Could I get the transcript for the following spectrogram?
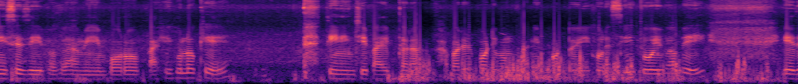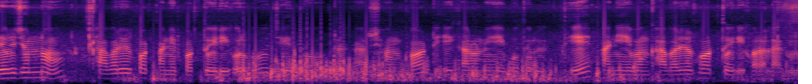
নিচে যেইভাবে আমি বড় পাখিগুলোকে তিন ইঞ্চি পাইপ দ্বারা খাবারের পট এবং পানির পট তৈরি করেছি। তো ওইভাবেই এদের জন্য খাবারের পট, পানির পট তৈরি করব। যেহেতু টাকার সংকট, এই কারণে এই বোতল দিয়ে পানি এবং খাবারের পট তৈরি করা লাগল।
